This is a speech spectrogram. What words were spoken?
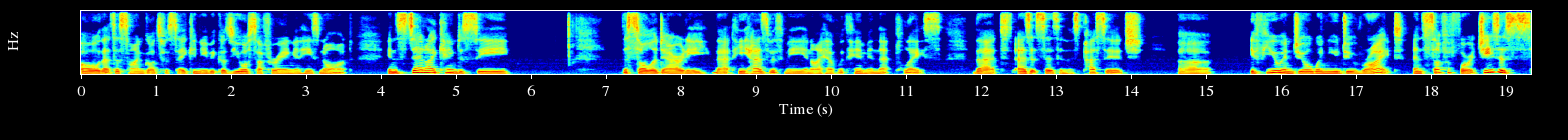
oh, that's a sign God's forsaken you because you're suffering and He's not. Instead, I came to see the solidarity that he has with me and I have with him in that place. That, as it says in this passage, uh, if you endure when you do right and suffer for it jesus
